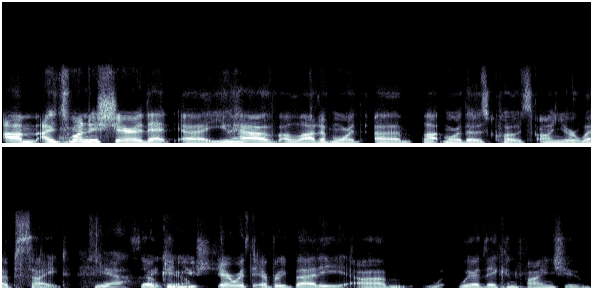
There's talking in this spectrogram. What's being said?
um, I just wanted to share that uh, you have a lot of more, a uh, lot more of those quotes on your website. Yeah. So, can do. you share with everybody um, where they can find you?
